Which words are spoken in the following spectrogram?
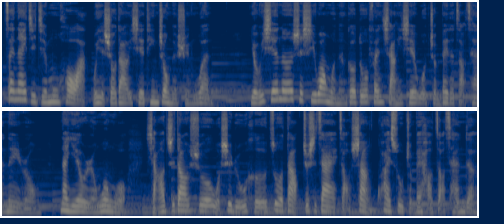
在那一集节目后啊，我也收到一些听众的询问，有一些呢是希望我能够多分享一些我准备的早餐内容。那也有人问我，想要知道说我是如何做到，就是在早上快速准备好早餐的。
